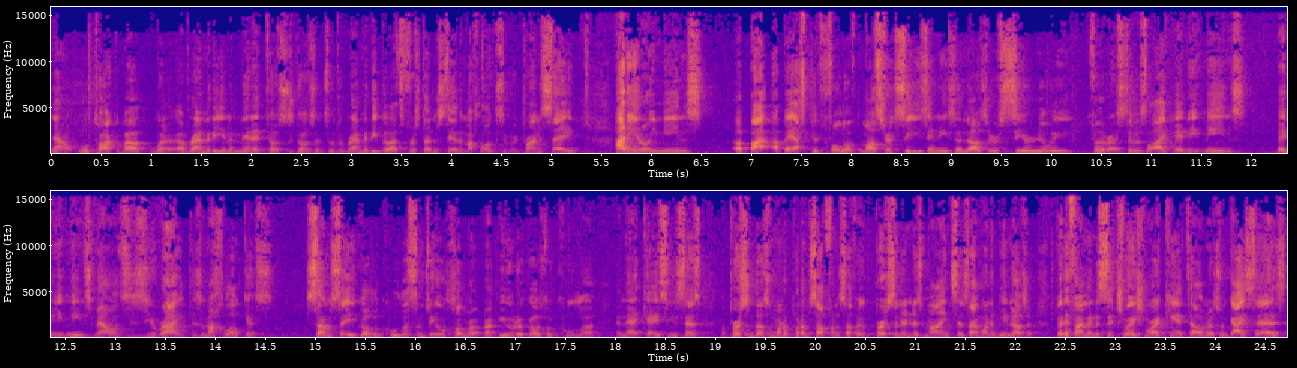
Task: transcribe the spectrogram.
Now, we'll talk about a remedy in a minute. Tosus goes into the remedy, but let's first understand the machlokas. If we're trying to say, how do you know he means a, ba- a, basket full of mustard seeds and he's a nazir serially for the rest of his life? Maybe it means maybe it means melons. Says, You're right. There's a machlokas. Some say you go lakula, some say you l'chumra. Rabbi Yehuda goes lakula in that case, and he says a person doesn't want to put himself on suffix. A person in his mind says, "I want to be a nazir." But if I'm in a situation where I can't tell, him, so a guy says,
